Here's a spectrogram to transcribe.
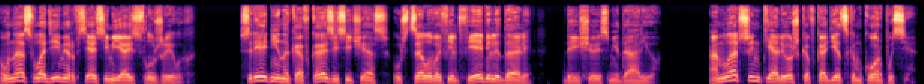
У нас, Владимир, вся семья из служивых. Средний на Кавказе сейчас, уж целого фельдфебеля дали, да еще и с медалью. А младшенький Алешка в кадетском корпусе.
